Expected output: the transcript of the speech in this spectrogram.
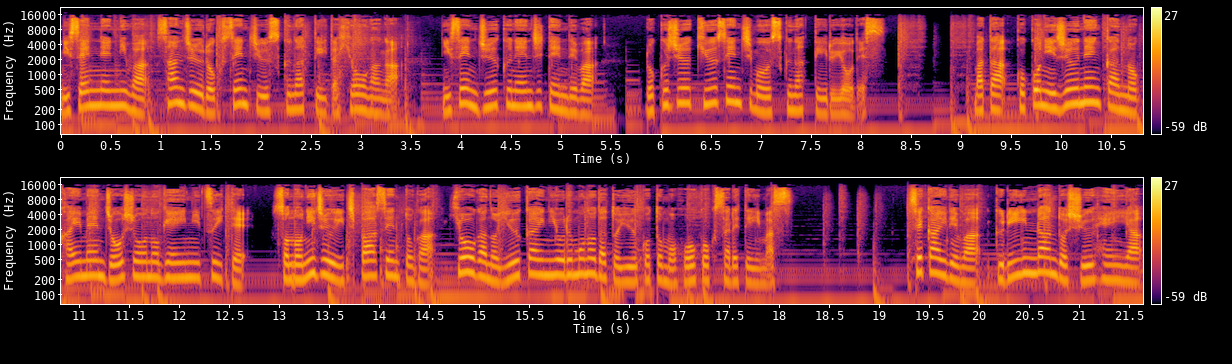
2000年には36センチ薄くなっていた氷河が2019年時点では69センチも薄くなっているようです。またここ20年間の海面上昇の原因についてその21%が氷河の融解によるものだということも報告されています。世界ではグリーンランド周辺や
